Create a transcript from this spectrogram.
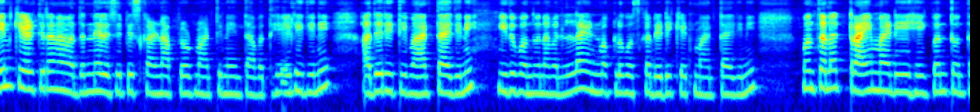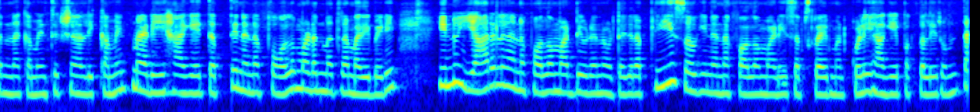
ಏನು ಕೇಳ್ತೀರಾ ನಾನು ಅದನ್ನೇ ರೆಸಿಪೀಸ್ಗಳನ್ನ ಅಪ್ಲೋಡ್ ಮಾಡ್ತೀನಿ ಅಂತ ಅವತ್ತು ಹೇಳಿದ್ದೀನಿ. ಅದೇ ರೀತಿ ಮಾಡ್ತಾಯಿದ್ದೀನಿ ಇದು ಬಂದು ನಾವೆಲ್ಲ ಹೆಣ್ಮಕ್ಳಿಗೋಸ್ಕರ ಡೆಡಿಕೇಟ್ ಮಾಡ್ತಾಯಿದ್ದೀನಿ ಒಂದು ಸಲ ಟ್ರೈ ಮಾಡಿ ಹೇಗೆ ಬಂತು ಅಂತ ನನ್ನ ಕಮೆಂಟ್ ಸೆಕ್ಷನಲ್ಲಿ ಕಮೆಂಟ್ ಮಾಡಿ. ಹಾಗೆ ತಪ್ಪಿ ನನ್ನ ಫಾಲೋ ಮಾಡೋದು ಮಾತ್ರ ಮರಿಬೇಡಿ. ಇನ್ನು ಯಾರೆಲ್ಲ ನನ್ನ ಫಾಲೋ ಮಾಡಿದೀವಿ ವಿಡಿಯೋ ನೋಡ್ತಾ ಇದ್ದೀರಾ ಪ್ಲೀಸ್ ಹೋಗಿ ನನ್ನ ಫಾಲೋ ಮಾಡಿ ಸಬ್ಸ್ಕ್ರೈಬ್ ಮಾಡ್ಕೊಳ್ಳಿ. ಹಾಗೆ ಪಕ್ಕದಲ್ಲಿರುವಂಥ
